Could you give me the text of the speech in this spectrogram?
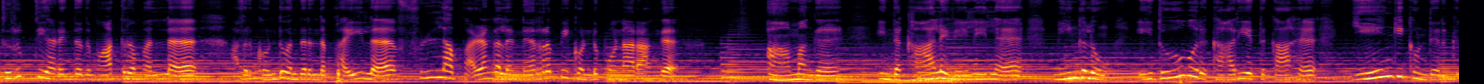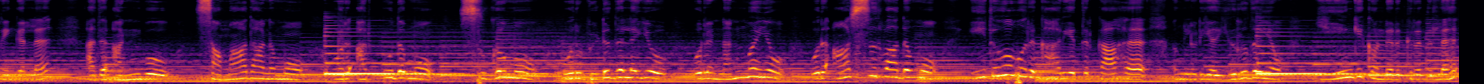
திருப்தி அடைந்தது மாத்திரமல்ல அவர் கொண்டு வந்திருந்த பையில ஃபுல்லா பழங்களை நிரப்பி கொண்டு போனாராங்க. ஆமாங்க இந்த காலை வேளையில நீங்களும் ஏதோ ஒரு காரியத்துக்காக ஏங்கி கொண்டு இருக்கிறீங்கல்ல அது அன்போ சமாதானமோ ஒரு அற்புதமோ சுகமோ ஒரு விடுதலையோ ஒரு நன்மையோ ஒரு ஆசிர்வாதமோ ஏதோ ஒரு காரியத்திற்காக உங்களுடைய இருதயம் ஏங்கி கொண்டிருக்கிறதுல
